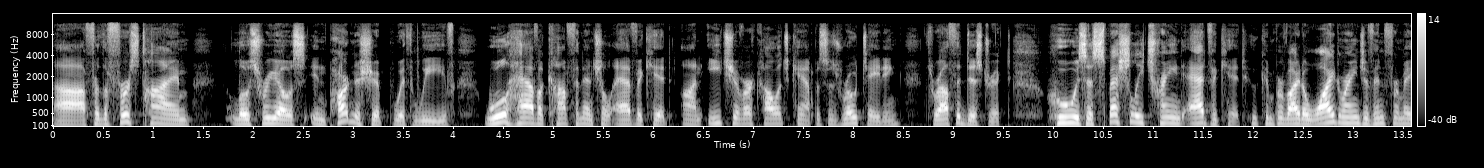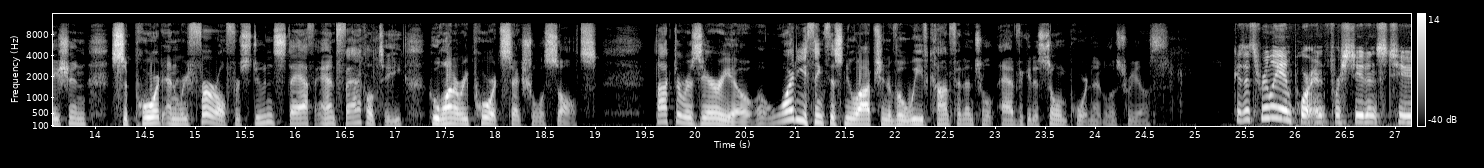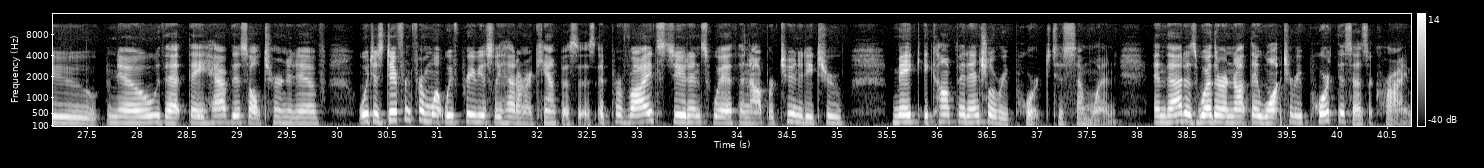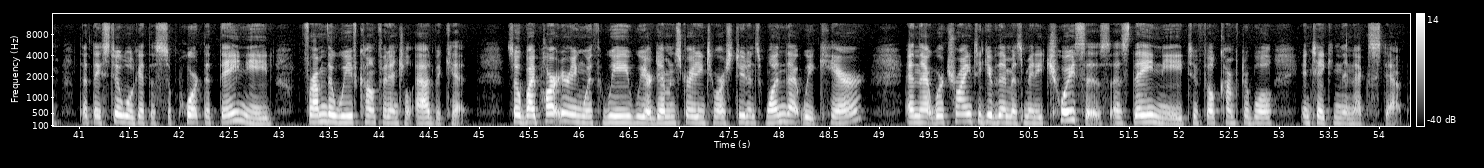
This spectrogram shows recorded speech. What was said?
Uh, for the first time, Los Rios, in partnership with Weave, will have a confidential advocate on each of our college campuses rotating throughout the district who is a specially trained advocate who can provide a wide range of information, support, and referral for students, staff, and faculty who want to report sexual assaults. Dr. Rosario, why do you think this new option of a Weave confidential advocate is so important at Los Rios? Because it's really important for students to know that they have this alternative, which is different from what we've previously had on our campuses. It provides students with an opportunity to make a confidential report to someone, and that is whether or not they want to report this as a crime, that they still will get the support that they need from the Weave Confidential Advocate. So by partnering with Weave, we are demonstrating to our students, one, that we care, and that we're trying to give them as many choices as they need to feel comfortable in taking the next step.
